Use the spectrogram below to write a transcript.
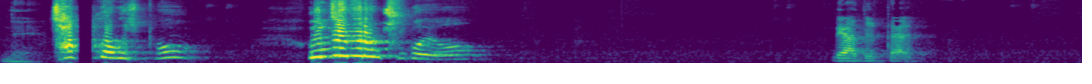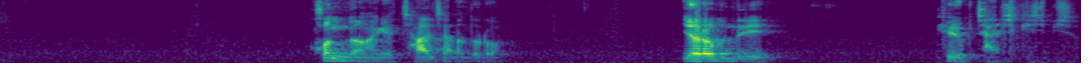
네. 자꾸 하고 싶어. 언제 그럼 죽어요. 내 아들, 딸 건강하게 잘 자라도록 여러분들이 교육 잘 시키십시오.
